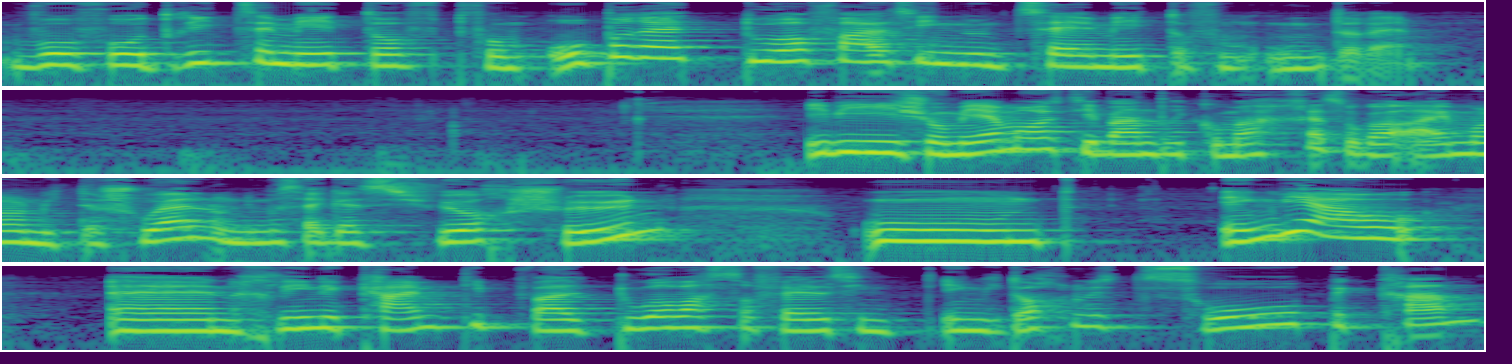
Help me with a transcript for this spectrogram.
wovon 13 Meter vom oberen Tourfall sind und 10 Meter vom unteren. Ich bin schon mehrmals die Wanderung gemacht, sogar einmal mit der Schule und ich muss sagen, es ist wirklich schön und irgendwie auch ein kleiner Keimtipp, weil Tourwasserfälle sind irgendwie doch nicht so bekannt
